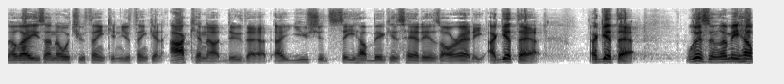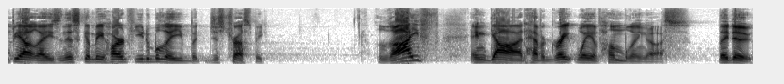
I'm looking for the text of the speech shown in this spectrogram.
Now, ladies, I know what you're thinking. You're thinking, I cannot do that. Uh, you should see how big his head is already. I get that. I get that. Listen, let me help you out, ladies, and this is going to be hard for you to believe, but just trust me. Life and God have a great way of humbling us. They do.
